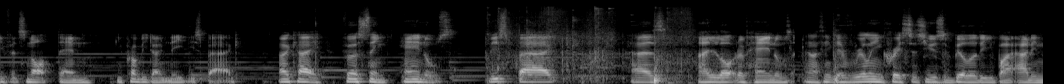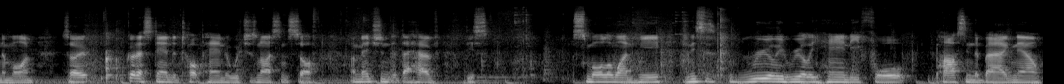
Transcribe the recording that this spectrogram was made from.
if it's not, then you probably don't need this bag. Okay, first thing, handles. This bag has a lot of handles and I think they've really increased its usability by adding them on. So got a standard top handle which is nice and soft. I mentioned that they have this smaller one here and this is really really handy for passing the bag now.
